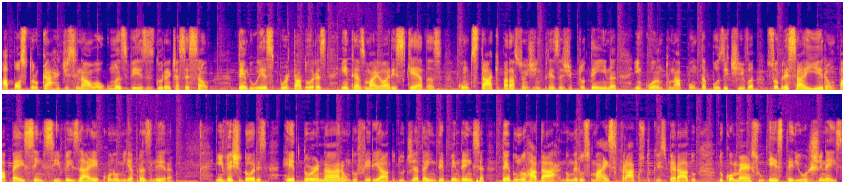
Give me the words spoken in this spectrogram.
após trocar de sinal algumas vezes durante a sessão, tendo exportadoras entre as maiores quedas, com destaque para ações de empresas de proteína, enquanto na ponta positiva sobressaíram papéis sensíveis à economia brasileira. Investidores retornaram do feriado do Dia da Independência, tendo no radar números mais fracos do que o esperado do comércio exterior chinês,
